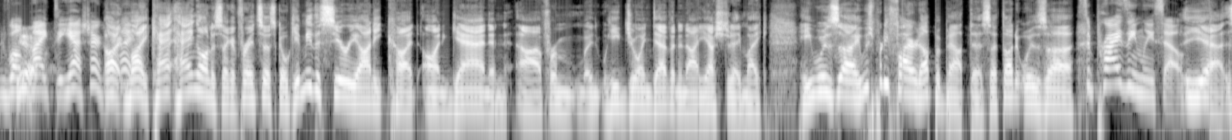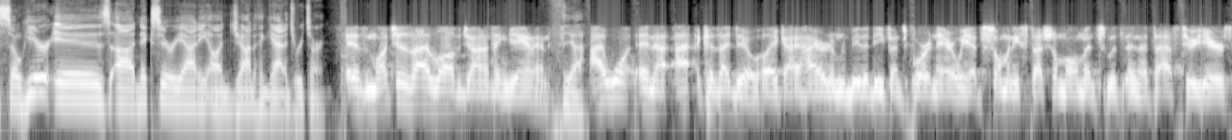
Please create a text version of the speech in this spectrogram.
Well, yeah. Mike, yeah, sure. All right, Mike, ha- hang on a second. Francisco, give me the Sirianni cut on Gannon uh, from when he joined Devan and I yesterday. Mike, he was uh, he was pretty fired up about this. I thought it was uh, surprisingly so. Yeah. So here is uh, Nick Sirianni on Jonathan Gannon's return. As much as I love Jonathan Gannon, yeah, I want and I because I, I, do like I hired him to be the defense coordinator. We had so many special moments within the past two years,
